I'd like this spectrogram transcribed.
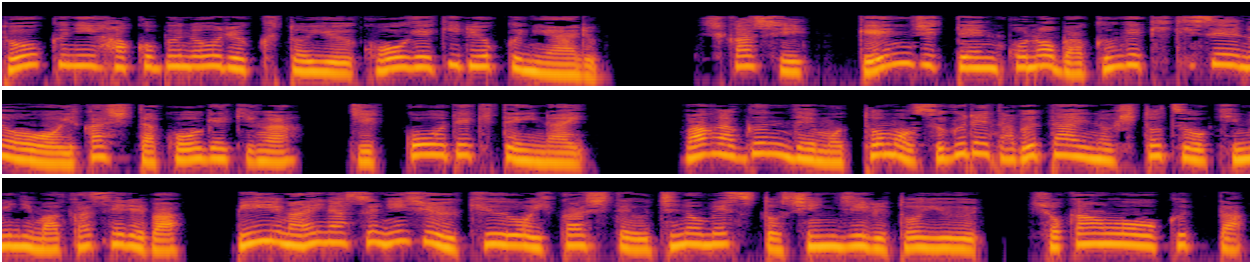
遠くに運ぶ能力という攻撃力にある。しかし、現時点この爆撃機性能を活かした攻撃が実行できていない。我が軍で最も優れた部隊の一つを君に任せれば、B-29 を活かして打ちのめすと信じるという書簡を送った。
